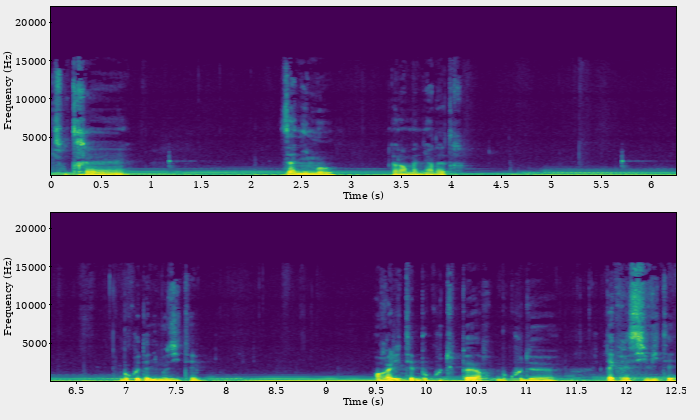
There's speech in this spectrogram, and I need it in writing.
qui sont très animaux dans leur manière d'être, beaucoup d'animosité, en réalité beaucoup de peur, beaucoup d'agressivité.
